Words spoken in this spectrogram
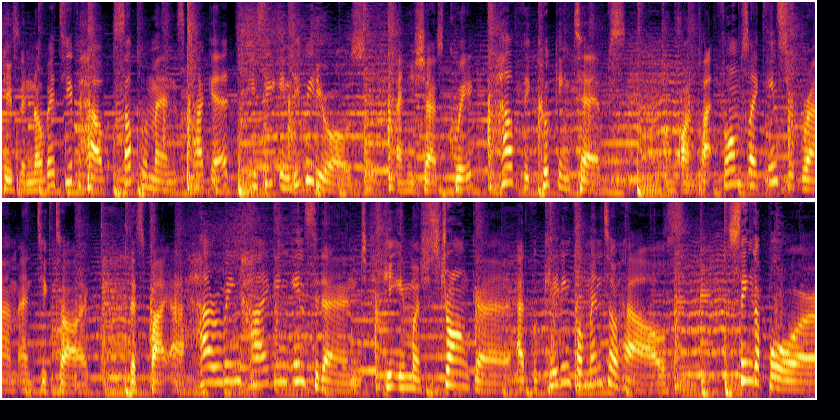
His innovative health supplements target busy individuals, and he shares quick, healthy cooking tips on platforms like Instagram and TikTok. Despite a harrowing hiking incident, he emerged stronger, advocating for mental health. Singapore.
